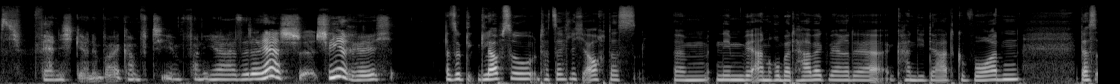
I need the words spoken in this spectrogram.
Ich wäre nicht gerne im Wahlkampfteam von ihr. Also ja, sch schwierig. Also glaubst du tatsächlich auch, dass ähm, nehmen wir an, Robert Habeck wäre der Kandidat geworden, dass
